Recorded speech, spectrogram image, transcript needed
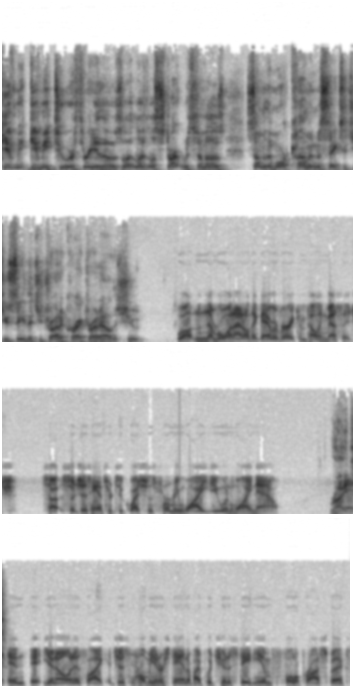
Give me give me two or three of those. Let, let, let's start with some of those, some of the more common mistakes that you see that you try to correct right out of the chute. Well, number one, I don't think they have a very compelling message. So, so just answer two questions for me: why you and why now? Right. And, and you know, and it's like, just help me understand. If I put you in a stadium full of prospects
